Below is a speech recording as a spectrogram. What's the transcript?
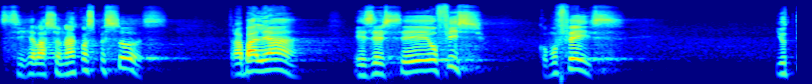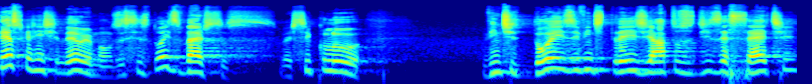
se relacionar com as pessoas, trabalhar, exercer ofício, como fez. E o texto que a gente leu, irmãos, esses dois versos, versículo 22 e 23 de Atos 17,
